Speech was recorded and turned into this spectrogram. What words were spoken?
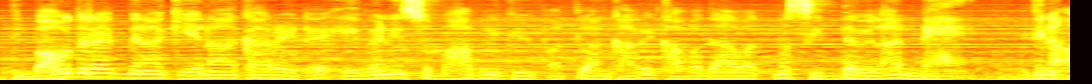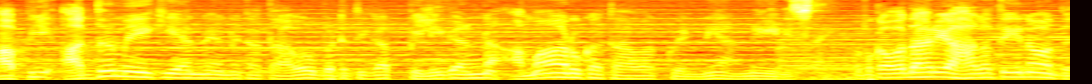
ඉතින් බහුතරයක් දෙනා කියන ආකාරයට එවැනි ස්වභාවික විපත් ලංකාවේ කවදාවත්ම සිද්ධ වෙලා නැහැ. ඉතින් අපි අද මේ කියන්න යන කතාව ඔබට ටිකක් පිළිගන්න අමාරු කතාවක් වෙන්නේ අන්න ඒ නිසයි. ඔබ කවදාහරි අහලා තියෙනවද?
